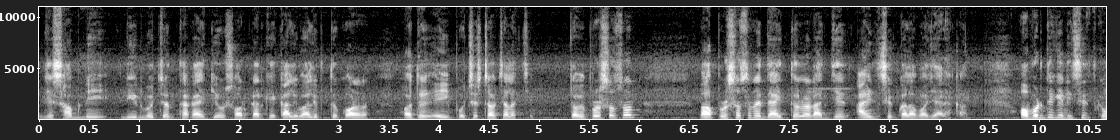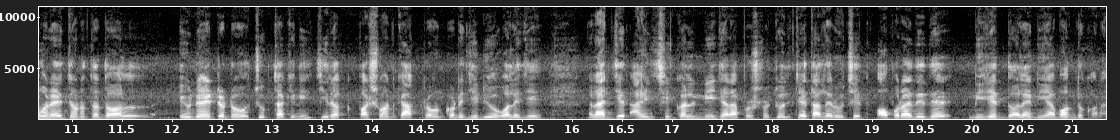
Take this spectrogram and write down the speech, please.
যে, সামনে নির্বাচন থাকায় কেউ সরকারকে কালিমালিপ্ত করার হয়তো এই প্রচেষ্টাও চালাচ্ছে। তবে প্রশাসন বা প্রশাসনের দায়িত্ব হলো রাজ্যের আইন শৃঙ্খলা বজায় রাখা। অপরদিকে নিশীথ কুমারের জনতা দল ইউনাইটেডও চুপ থাকেনি। চিরক পাসওয়ানকে আক্রমণ করে জেডিও বলে যে রাজ্যের আইন শৃঙ্খলা নিয়ে যারা প্রশ্ন চলছে, তাদের উচিত অপরাধীদের নিজের দলে নেওয়া বন্ধ করা।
